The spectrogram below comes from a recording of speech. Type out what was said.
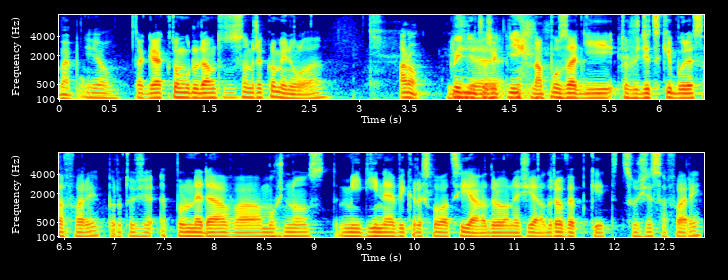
webu. Jo, tak já k tomu dodám to, co jsem řekl minule. Ano, klidně to řekni. Na pozadí to vždycky bude Safari, protože Apple nedává možnost mít jiné vykreslovací jádro než jádro WebKit, což je Safari.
